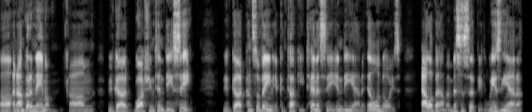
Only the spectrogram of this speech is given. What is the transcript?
Uh, and I'm going to name them. Um, we've got Washington, D.C., we've got Pennsylvania, Kentucky, Tennessee, Indiana, Illinois, Alabama, Mississippi, Louisiana,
